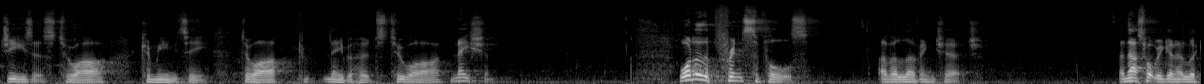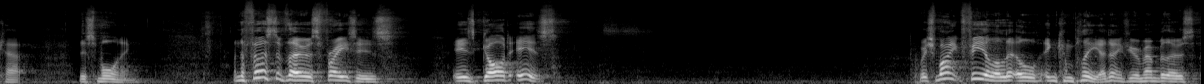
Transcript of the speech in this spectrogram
Jesus to our community, to our neighborhoods, to our nation? What are the principles of a loving church? And that's what we're going to look at this morning. And the first of those phrases is God is. Which might feel a little incomplete. I don't know if you remember those.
